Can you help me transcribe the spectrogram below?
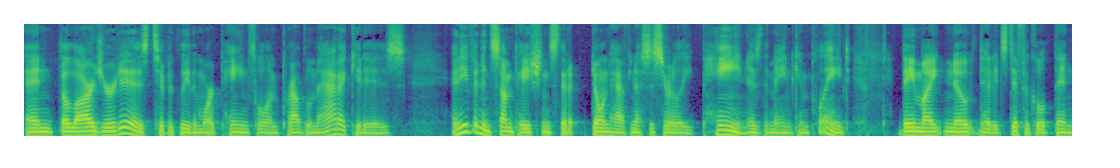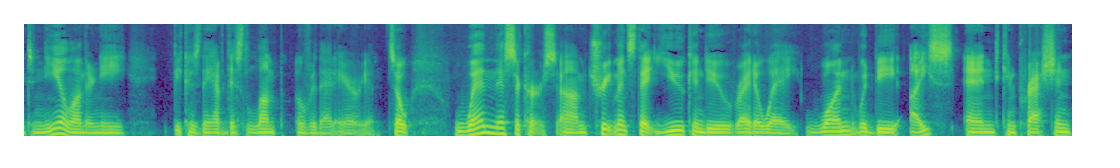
And the larger it is, typically the more painful and problematic it is. And even in some patients that don't have necessarily pain as the main complaint, they might note that it's difficult then to kneel on their knee because they have this lump over that area. So, when this occurs, um, treatments that you can do right away one would be ice and compression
